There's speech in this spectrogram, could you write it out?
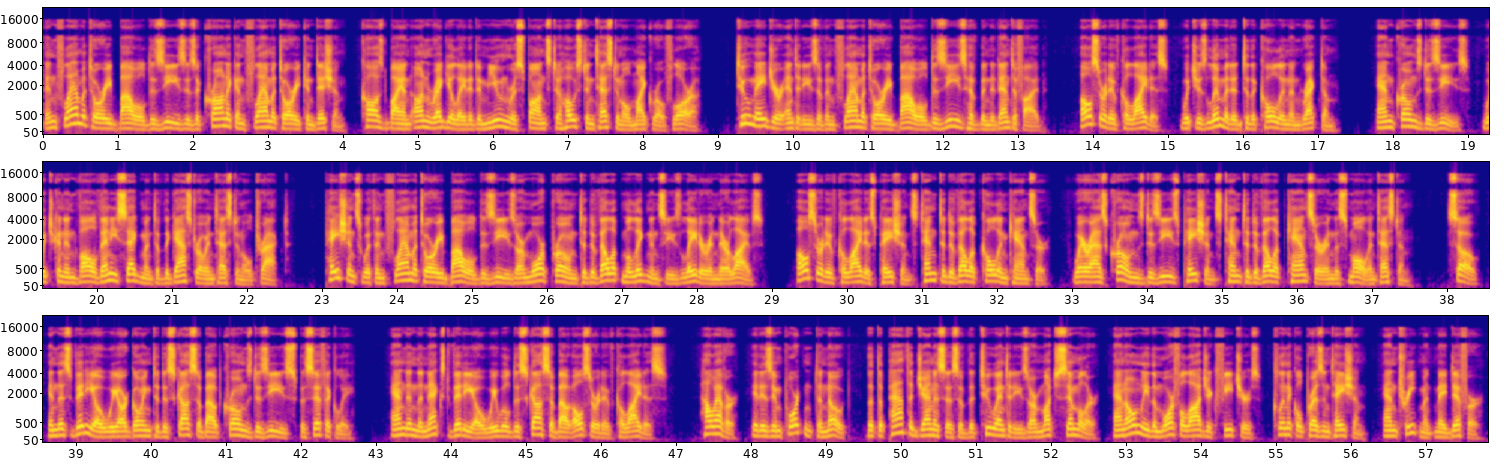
Inflammatory bowel disease is a chronic inflammatory condition caused by an unregulated immune response to host intestinal microflora. Two major entities of inflammatory bowel disease have been identified. Ulcerative colitis, which is limited to the colon and rectum, and Crohn's disease, which can involve any segment of the gastrointestinal tract. Patients with inflammatory bowel disease are more prone to develop malignancies later in their lives. Ulcerative colitis patients tend to develop colon cancer, whereas Crohn's disease patients tend to develop cancer in the small intestine. So, in this video we are going to discuss about Crohn's disease specifically. And in the next video we will discuss about ulcerative colitis. However, it is important to note that the pathogenesis of the two entities are much similar and only the morphologic features, clinical presentation, and treatment may differ.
